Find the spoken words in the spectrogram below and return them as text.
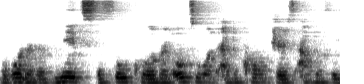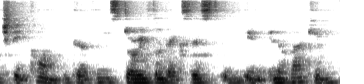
what are the myths, the folklore, but also what are the cultures out of which they come, because these stories don't exist in, in, in a vacuum.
